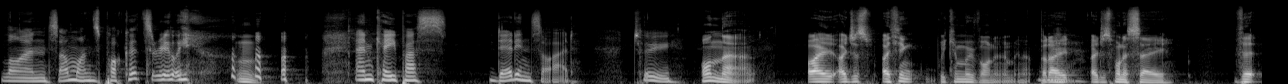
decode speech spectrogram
line someone's pockets, really, Mm. and keep us dead inside, too. On that, I, I just I think we can move on in a minute, but Yeah. I, I just want to say that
